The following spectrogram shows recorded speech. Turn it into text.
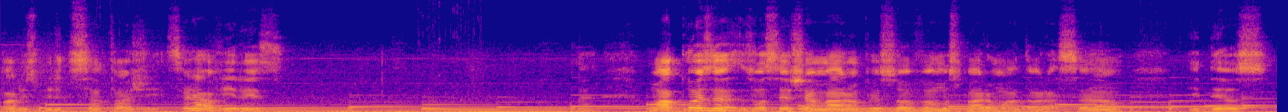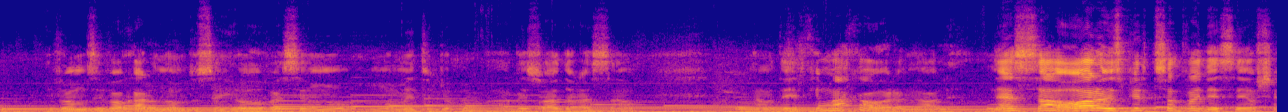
para o Espírito Santo agir. Vocês já viram isso? Né? Uma coisa, você chamar uma pessoa, vamos para uma adoração, e Deus, e vamos invocar o nome do Senhor, vai ser um, um momento de abençoada oração. Não, tem gente que marca a hora, né? Olha, nessa hora o Espírito Santo vai descer, oxe.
